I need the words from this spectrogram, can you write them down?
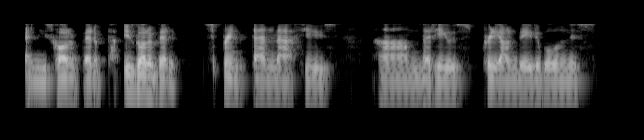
and he's got a better he's got a better sprint than Matthews. Um, that he was pretty unbeatable in this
